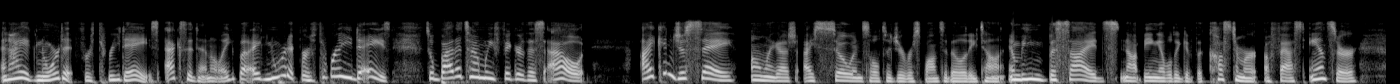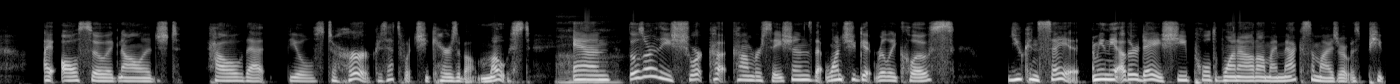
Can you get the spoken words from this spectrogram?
and i ignored it for three days accidentally but i ignored it for three days. So by the time we figure this out i can just say oh my gosh i so insulted your responsibility talent. And besides not being able to give the customer a fast answer i also acknowledged how that feels to her because that's what she cares about most. And ah. those are these shortcut conversations that once you get really close, you can say it. I mean, the other day she pulled one out on my maximizer. It was p-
